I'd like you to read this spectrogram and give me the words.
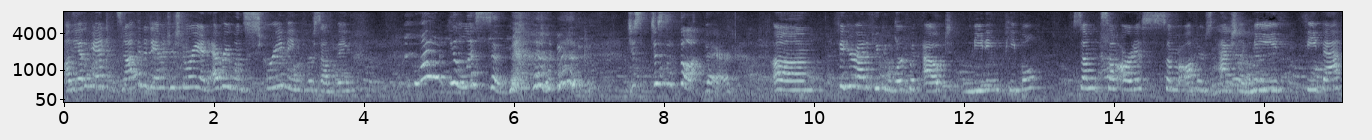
On the other hand, if it's not going to damage your story and everyone's screaming for something, why don't you listen? just, just a thought there. Um, figure out if you can work without needing people. Some, some artists, some authors actually need feedback.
